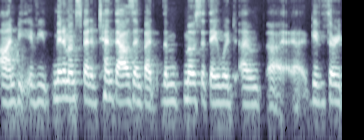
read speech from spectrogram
on if you minimum spend of 10,000, but the most that they would um, uh, uh give 30%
